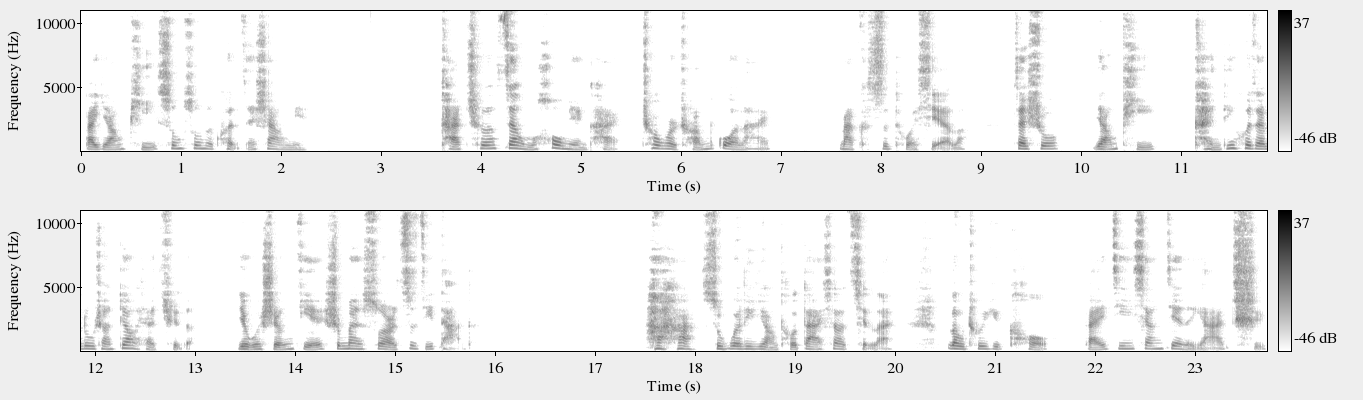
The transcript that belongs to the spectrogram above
把羊皮松松的捆在上面。卡车在我们后面开，臭味传不过来。马克思妥协了。再说，羊皮肯定会在路上掉下去的。有个绳结是曼苏尔自己打的。哈哈，苏波利仰头大笑起来，露出一口白金相间的牙齿。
